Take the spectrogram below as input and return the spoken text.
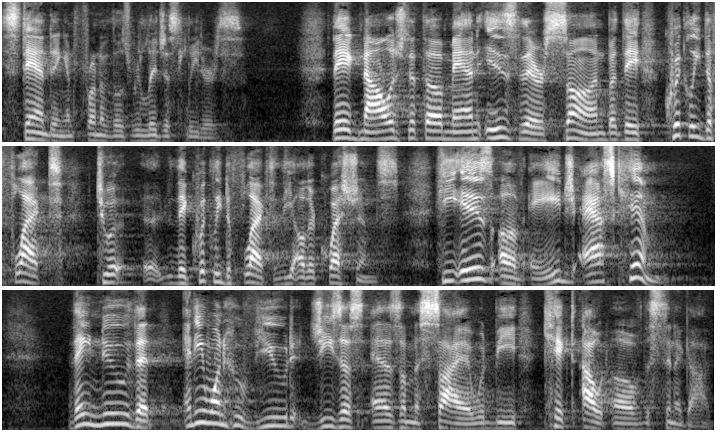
standing in front of those religious leaders. They acknowledge that the man is their son, but they quickly deflect to, uh, they quickly deflect the other questions. He is of age, ask him. They knew that anyone who viewed Jesus as a Messiah would be kicked out of the synagogue.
